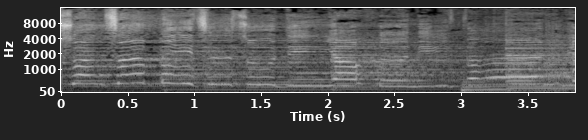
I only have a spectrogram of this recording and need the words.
就算这辈子注定要和你分离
